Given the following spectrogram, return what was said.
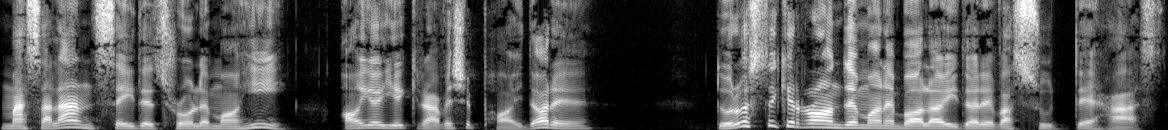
مثلا سید ترول ماهی آیا یک روش پایداره؟ درسته که راندمان بالایی داره و سودده هست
